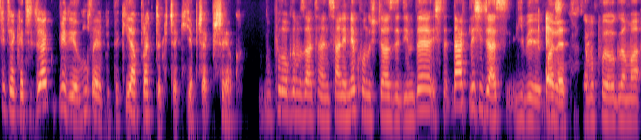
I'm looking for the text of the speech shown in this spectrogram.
çiçek açacak. Bir yanımız elbette ki yaprak dökecek. Yapacak bir şey yok. bu programı zaten seninle ne konuşacağız dediğimde işte dertleşeceğiz gibi başlıyor evet. bu programa.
